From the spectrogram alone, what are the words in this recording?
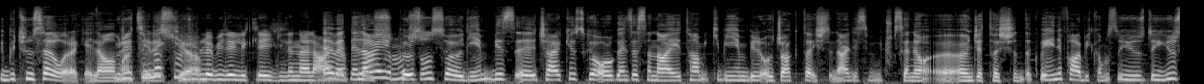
bir bütünsel olarak ele almak Üretimde gerekiyor. sürdürülebilirlikle ilgili neler Evet neler yapıyoruz onu söyleyeyim. Biz e, Çerkezköy Organize Sanayi tam 2021 Ocak'ta işte neredeyse bir buçuk sene e, önce taşındık ve yeni fabrikamızda yüzde yüz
